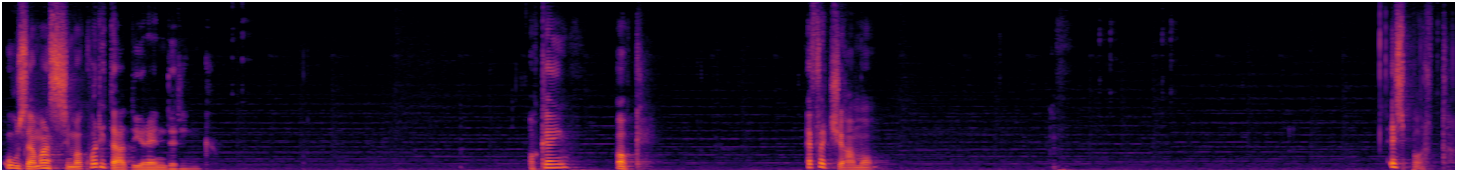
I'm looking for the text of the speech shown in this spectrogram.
usa massima qualità di rendering. Ok? Ok. E facciamo esporta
